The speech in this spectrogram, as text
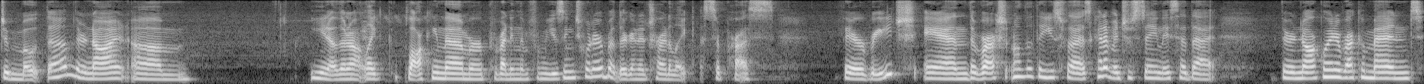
demote them. They're not, um, you know, they're not like blocking them or preventing them from using Twitter, but they're going to try to like suppress their reach. And the rationale that they use for that is kind of interesting. They said that they're not going to recommend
